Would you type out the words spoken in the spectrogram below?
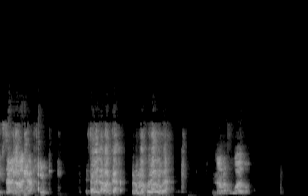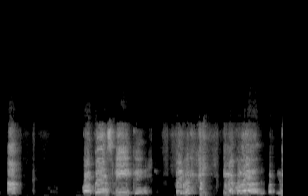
está en la banca. Estaba en la banca, pero no ha jugado, ¿verdad? No, no ha jugado. Ah. Como apenas vi que Perú y me acordaba del partido.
